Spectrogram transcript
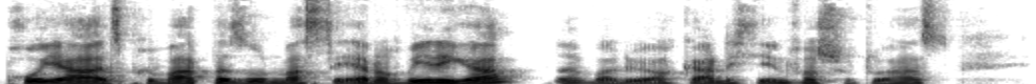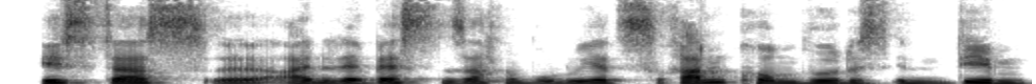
pro Jahr. Als Privatperson machst du eher noch weniger, ne, weil du ja auch gar nicht die Infrastruktur hast. Ist das äh, eine der besten Sachen, wo du jetzt rankommen würdest in dem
